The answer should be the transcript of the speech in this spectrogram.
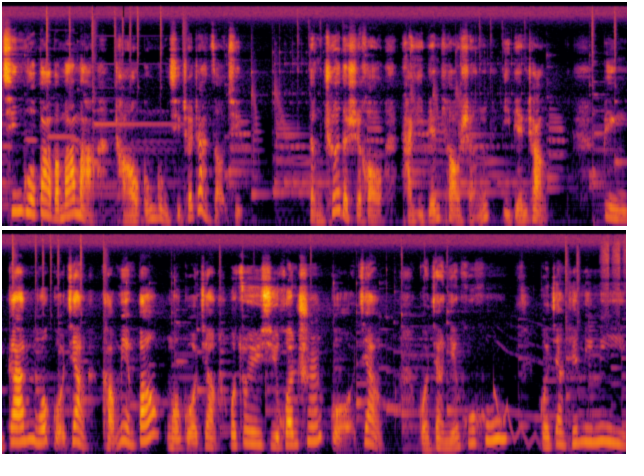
亲过爸爸妈妈，朝公共汽车站走去。等车的时候，他一边跳绳一边唱：“饼干抹果酱，烤面包抹果酱，我最喜欢吃果酱。果酱黏糊糊，果酱甜蜜蜜，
